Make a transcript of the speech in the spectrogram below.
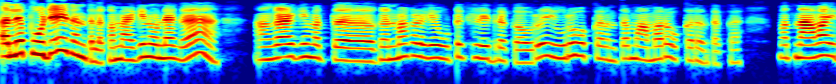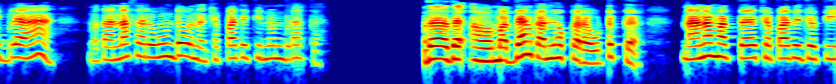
ಅಲ್ಲೇ ಪೂಜೆ ಇದಂತಲ್ಲಕ್ಕ ಮ್ಯಾಗಿನ ಉಣ್ಯಾಗ ಹಂಗಾಗಿ ಮತ್ತು ಗಂಡ್ಮಕ್ಳಿಗೆ ಊಟಕ್ಕೆ ಹೇಳಿದ್ರಕ್ಕ ಅವರು, ಇವರು ಹೊಕ್ಕಾರಂತ, ಮಾಮಾರು ಹೊಕ್ಕಾರಂತಕ್ಕ. ಮತ್ತು ನಾವ ಇಬ್ರ, ಮತ್ತು ಅನ್ನ, ಸಾರು, ಉಂಡು, ಒಂದು ಚಪಾತಿ ತಿನ್ನೋನ್ ಬಿಡಕ್ಕ. ಅದ ಅದ, ಅವ್ರು ಮಧ್ಯಾಹ್ನ ಅಲ್ಲಿ ಹೊಕ್ಕಾರ ಊಟಕ್ಕೆ. ನಾನ ಮತ್ತೆ ಚಪಾತಿ ಜೊತೆ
